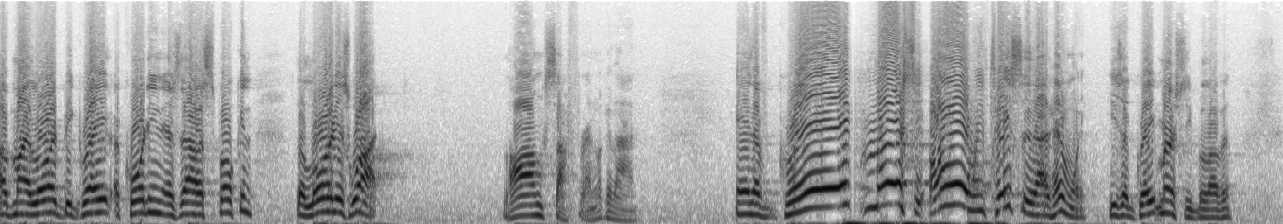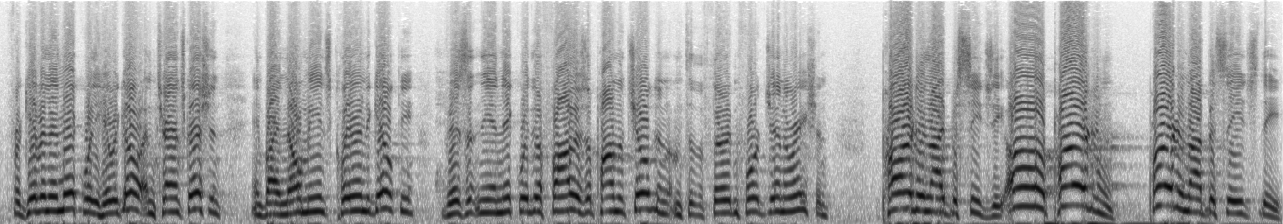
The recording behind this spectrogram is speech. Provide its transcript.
of my Lord be great, according as thou hast spoken. The Lord is what? Long suffering. Look at that. And of great mercy. Oh, we've tasted that, haven't we? He's a great mercy, beloved. Forgiven iniquity. Here we go. And transgression. And by no means clearing the guilty. Visiting the iniquity of the fathers upon the children unto the third and fourth generation. Pardon, I beseech thee. Oh, pardon. Pardon, I beseech thee.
